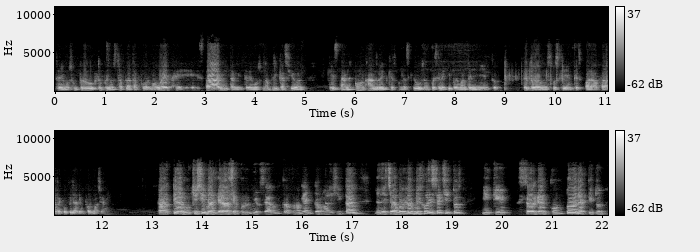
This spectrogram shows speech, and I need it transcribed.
tenemos un producto, pues nuestra plataforma web eh, está y también tenemos una aplicación que está en Android, que son las que usan pues el equipo de mantenimiento de todos nuestros clientes para, para recopilar información. Sebastián, muchísimas gracias por unirse a los micrófonos de Entorno Digital. Les deseamos los mejores éxitos y que salgan con toda la actitud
